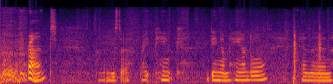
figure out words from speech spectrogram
the front. I used a bright pink gingham handle and then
